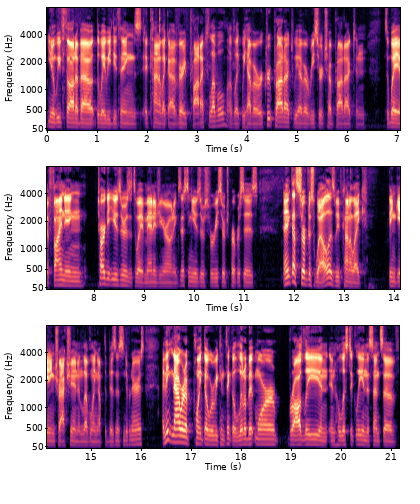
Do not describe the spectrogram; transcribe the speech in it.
you know, we've thought about the way we do things at kind of like a very product level of like we have our recruit product, we have our research hub product, and it's a way of finding target users, it's a way of managing your own existing users for research purposes. I think that's served us well as we've kind of like been gaining traction and leveling up the business in different areas. I think now we're at a point though where we can think a little bit more broadly and, and holistically in the sense of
